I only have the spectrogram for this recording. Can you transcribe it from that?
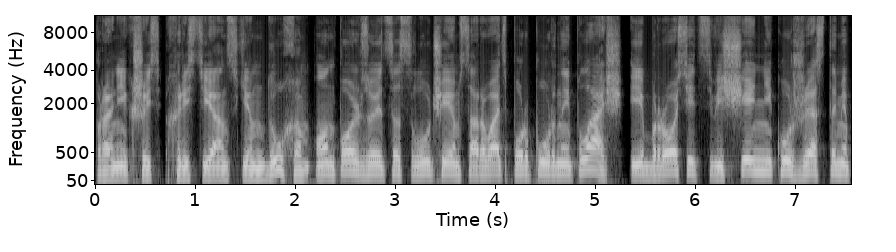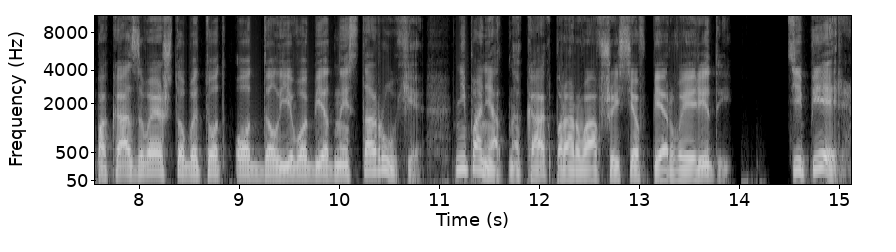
Проникшись христианским духом, он пользуется случаем сорвать пурпурный плащ и бросить священнику, жестами показывая, чтобы тот отдал его бедной старухе, непонятно как прорвавшейся в первые ряды. Теперь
